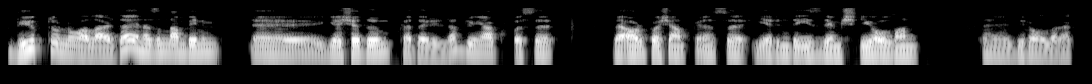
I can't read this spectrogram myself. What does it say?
büyük turnuvalarda en azından benim e, yaşadığım kadarıyla Dünya Kupası ve Avrupa Şampiyonası yerinde izlemişliği olan e, biri olarak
